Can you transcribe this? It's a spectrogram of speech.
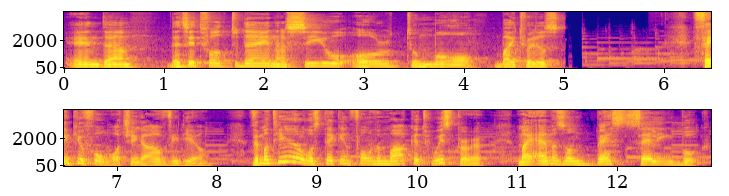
And um, that's it for today and I'll see you all tomorrow. Bye traders. Thank you for watching our video. The material was taken from The Market Whisperer, my Amazon best-selling book.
